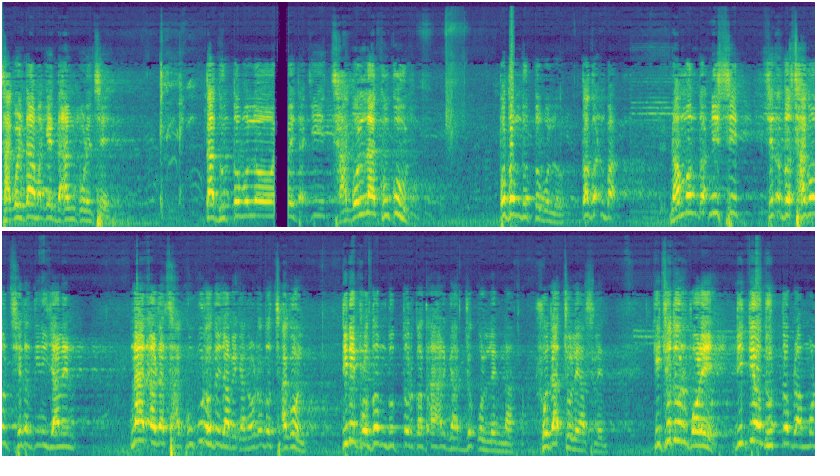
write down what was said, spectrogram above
ছাগলটা আমাকে দান করেছে। তা ধূর্ত বলল, এটা কি ছাগল না কুকুর? প্রথম দূত বলল। তখন ব্রাহ্মণ তো নিশ্চিত, সেটা তো ছাগল, সেটা তিনি জানেন। না না, ওটা কুকুর হতে যাবে কেন? ওটা তো ছাগল। তিনি প্রথম দূত্তর কথা আর গ্রাহ্য করলেন না, সোজা চলে আসলেন। কিছু দূর পরে দ্বিতীয় ধূর্ত ব্রাহ্মণ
